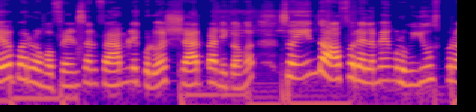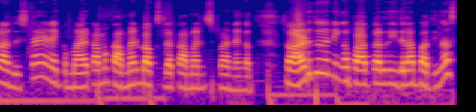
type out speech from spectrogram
தேவைப்படுறவங்க ஃப்ரெண்ட்ஸ் அண்ட் ஃபேமிலி கூட ஷேர் பண்ணிக்கோங்க. ஸோ இந்த ஆஃபர் எல்லாமே உங்களுக்கு யூஸ்ஃபுல்லாக இருந்துச்சுன்னா எனக்கு மறக்காமல் கமெண்ட் பாக்ஸில் கமெண்ட்ஸ் பண்ணுங்க. ஸோ அடுத்தது நீங்கள் பார்க்கறது இதெல்லாம் பார்த்தீங்கன்னா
